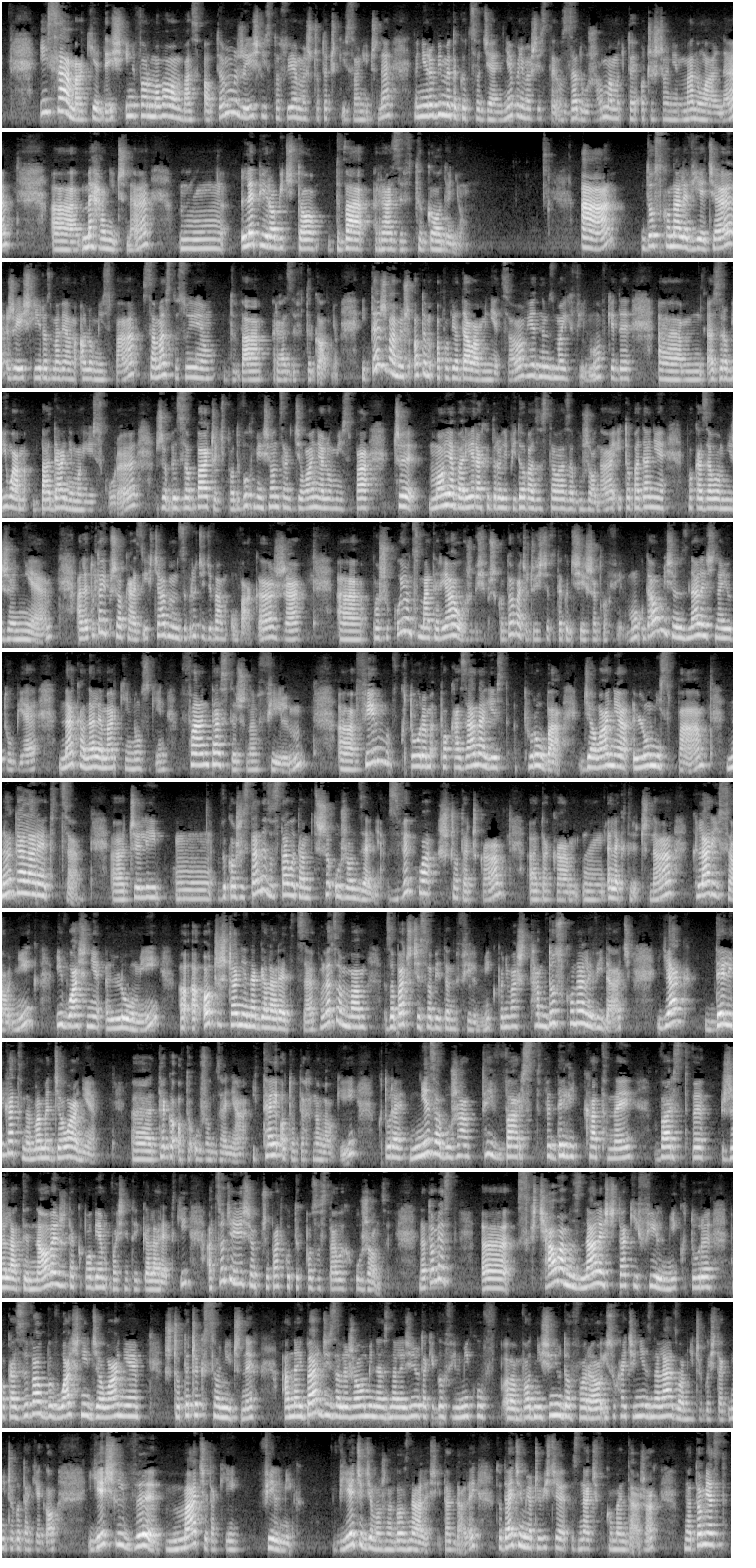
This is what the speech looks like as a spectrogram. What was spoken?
I sama kiedyś informowałam Was o tym, że jeśli stosujemy szczoteczki soniczne, to nie robimy tego codziennie, ponieważ jest tego za dużo. Mamy tutaj oczyszczanie manualne, uh, mechaniczne. Um, lepiej robić to dwa razy w tygodniu. A doskonale wiecie, że jeśli rozmawiamy o Lumispa, sama stosuję ją dwa razy w tygodniu. I też Wam już o tym opowiadałam nieco w jednym z moich filmów, kiedy um, zrobiłam badanie mojej skóry, żeby zobaczyć po dwóch miesiącach działania Lumispa, czy moja bariera hydrolipidowa została zaburzona i to badanie pokazało mi, że nie. Ale tutaj przy okazji chciałabym zwrócić Wam uwagę, że e, poszukując materiałów, żeby się przygotować oczywiście do tego dzisiejszego filmu, udało mi się znaleźć na YouTubie, na kanale Marki Nuskin, fantastyczny film. E, film, w którym pokazana jest próba działania Lumispa na galaretce, e, czyli mm, wykorzystane zostały tam trzy urządzenia. Zwykła szczoteczka, e, taka mm, elektryczna, Clarisonic i właśnie Lumi, oczyszczanie na galaretce. Polecam Wam, zobaczcie sobie ten filmik, ponieważ tam doskonale widać, jak delikatne mamy działanie e, tego oto urządzenia i tej oto technologii, które nie zaburza tej warstwy delikatnej, warstwy żelatynowej, że tak powiem, właśnie tej galaretki. A co dzieje się w przypadku tych pozostałych urządzeń? Natomiast e, chciałam znaleźć taki filmik, który pokazywałby właśnie działanie szczoteczek sonicznych, a najbardziej zależało mi na znalezieniu takiego filmiku w, w odniesieniu do Foreo i słuchajcie, nie znalazłam niczegoś tak, niczego takiego. Jeśli Wy macie taki filmik, wiecie, gdzie można go znaleźć i tak dalej, to dajcie mi oczywiście znać w komentarzach. Natomiast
